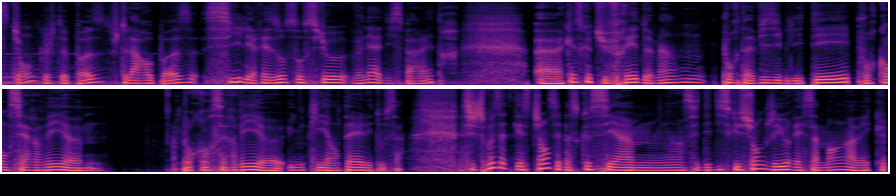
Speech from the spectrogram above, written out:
Question que je te pose, je te la repose. Si les réseaux sociaux venaient à disparaître, euh, qu'est-ce que tu ferais demain pour ta visibilité, pour conserver... Euh, pour conserver euh, une clientèle et tout ça? Si je te pose cette question, c'est parce que c'est c'est des discussions que j'ai eues récemment avec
